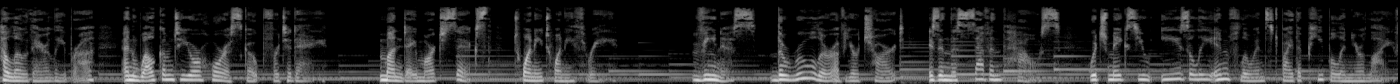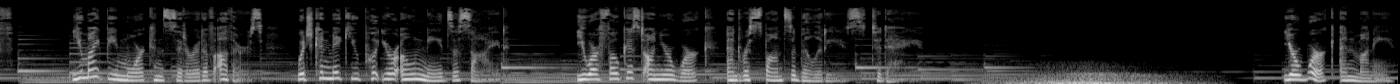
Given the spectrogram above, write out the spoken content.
Hello there, Libra, and welcome to your horoscope for today, Monday, March 6th, 2023. Venus, the ruler of your chart, is in the seventh house, which makes you easily influenced by the people in your life. You might be more considerate of others, which can make you put your own needs aside. You are focused on your work and responsibilities today. Your work and money.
